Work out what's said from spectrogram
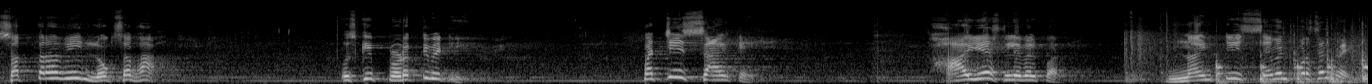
सत्रहवीं लोकसभा, उसकी प्रोडक्टिविटी 25 साल के हाईएस्ट लेवल पर 97 परसेंट रही।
